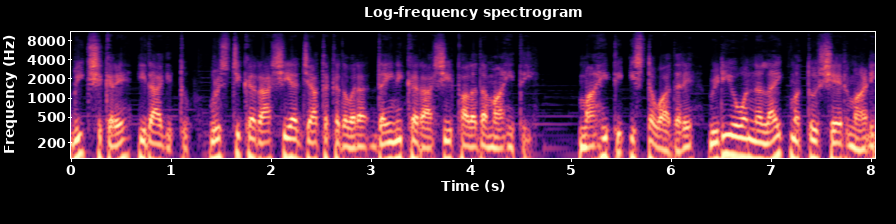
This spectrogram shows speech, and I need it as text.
ವೀಕ್ಷಕರೇ, ಇದಾಗಿತ್ತು. ವೃಶ್ಚಿಕ ರಾಶಿಯ ಜಾತಕದವರ ದೈನಿಕ ರಾಶಿ ಫಲದ ಮಾಹಿತಿ. ಮಾಹಿತಿ ಇಷ್ಟವಾದರೆ, ವಿಡಿಯೋವನ್ನು ಲೈಕ್ ಮತ್ತು ಶೇರ್ ಮಾಡಿ.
